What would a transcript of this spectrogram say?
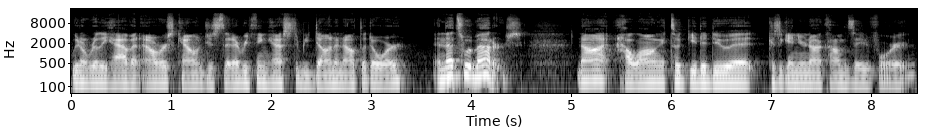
We don't really have an hours count, just that everything has to be done and out the door. And that's what matters not how long it took you to do it, because again, you're not compensated for it.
